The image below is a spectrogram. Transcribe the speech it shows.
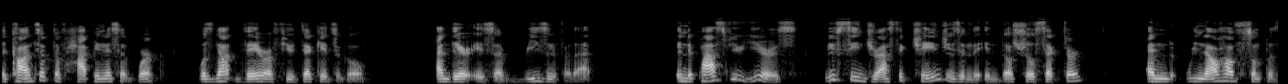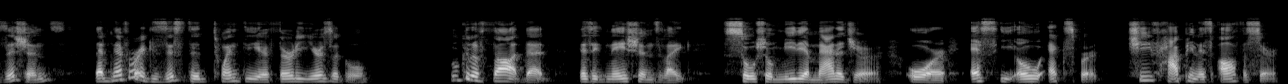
The concept of happiness at work was not there a few decades ago, and there is a reason for that. In the past few years, we've seen drastic changes in the industrial sector, and we now have some positions that never existed 20 or 30 years ago. Who could have thought that designations like social media manager or SEO expert, chief happiness officer,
